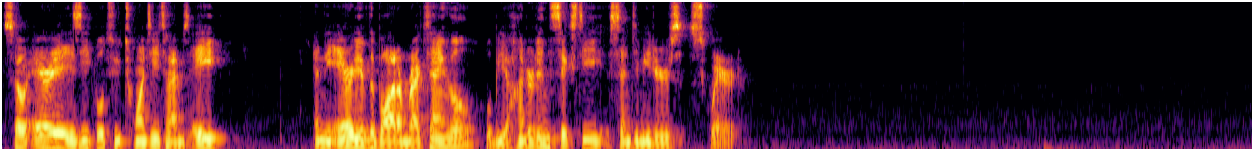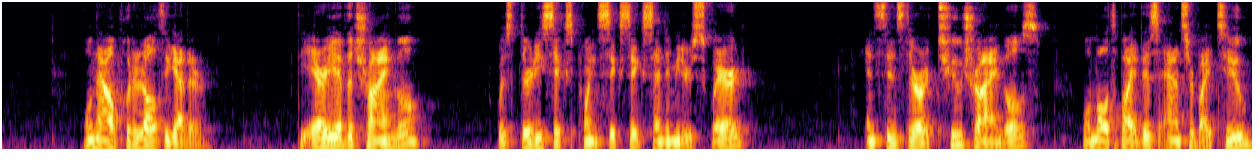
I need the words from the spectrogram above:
So area is equal to 20 times 8 and the area of the bottom rectangle will be 160 centimeters squared. We'll now put it all together. The area of the triangle was 36.66 centimeters squared. And since there are two triangles, we'll multiply this answer by 2,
